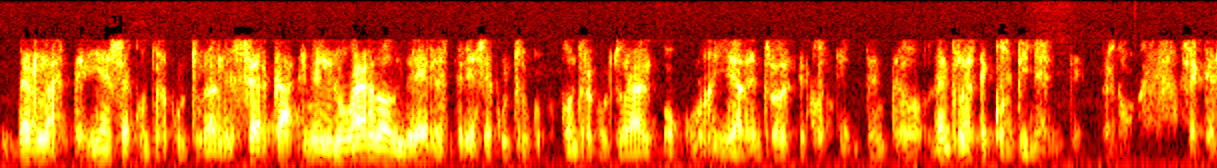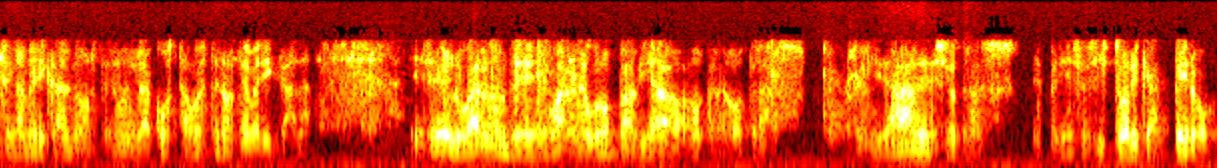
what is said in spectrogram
ver la experiencia contracultural de cerca en el lugar donde la experiencia cultu- contracultural ocurría dentro de este dentro, dentro de este continente, perdón, o sea que es en América del Norte, ¿no? en la costa oeste norteamericana. Ese era el lugar donde, bueno, en Europa había otra- otras realidades y otras experiencias históricas, pero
